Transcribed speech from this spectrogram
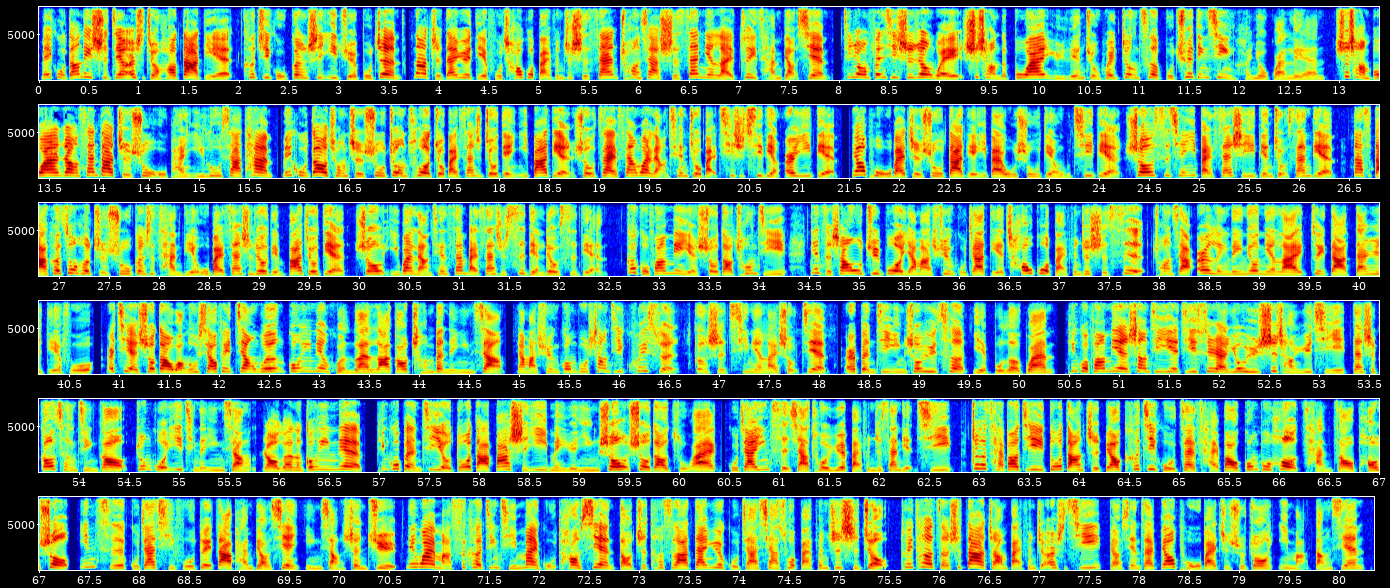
美股当地时间二十九号大跌，科技股更是一蹶不振，纳指单月跌幅超过百分之十三，创下十三年来最惨表现。金融分析师认为，市场的不安与联准会政策不确定性很有关联。市场不安让三大指数午盘一路下探，美股道琼指数重挫九百三十九点一八点，收在三万两千九百七十七点二一点；标普五百指数大跌一百五十五点五七点，收四千一百三十一点九三点；纳斯达克综合指数更是惨跌五百三十六点八九点。收一万两千三百三十四点六四点。个股方面也受到冲击，电子商务巨擘亚马逊股价跌超过百分之十四，创下二零零六年来最大单日跌幅。而且受到网络消费降温、供应链混乱拉高成本的影响，亚马逊公布上季亏损更是七年来首见，而本季营收预测也不乐观。苹果方面上季业绩虽然优于市场预期，但是高层警告中国疫情的影响扰乱了供应链，苹果本季有多达八十亿美元营收受到阻碍，股价因此下挫约百分之三点七。这个财报季，多档指标科技股在财报公布后惨遭抛售，因此股价起伏对大盘表现影响甚巨。另外，马斯克近期卖股套现，导致特斯拉单月股价下挫百分之十九，推特则是大涨百分之二十七，表现在标普五百指数中一马当先。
